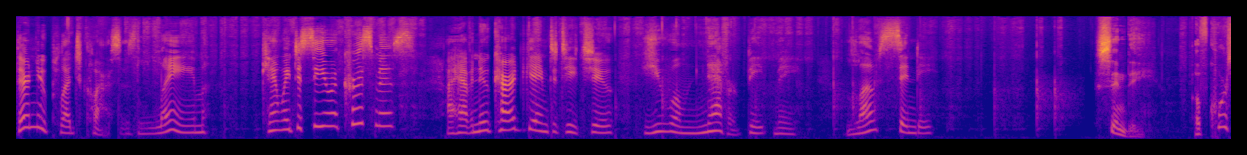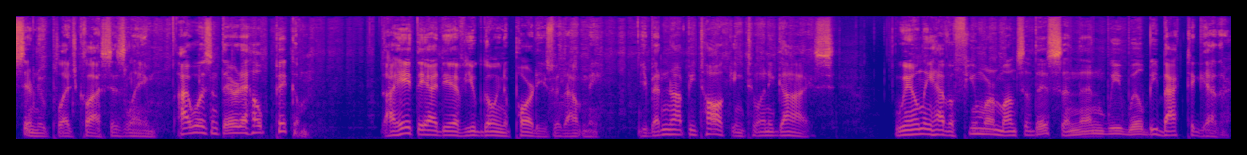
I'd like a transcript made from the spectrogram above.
Their new pledge class is lame. Can't wait to see you at Christmas. I have a new card game to teach you. You will never beat me. Love, Cindy. Cindy. Of course their new pledge class is lame. I wasn't there to help pick 'em. I hate the idea of you going to parties without me. You better not be talking to any guys. We only have a few more months of this, and then we will be back together.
